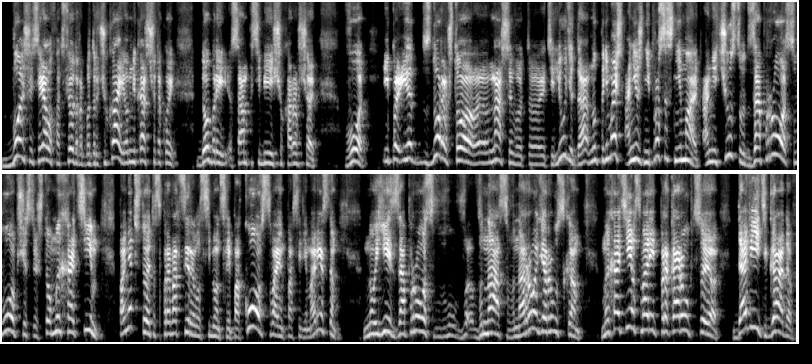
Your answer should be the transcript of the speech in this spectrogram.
больше сериалов от Федора Бондарчука, и он, мне кажется, еще такой добрый, сам по себе еще хороший человек. Вот. И, и здорово, что э, наши вот э, эти люди, да, ну, понимаешь, они же не просто снимают, они чувствуют запрос в обществе, что мы хотим. Понятно, что это спровоцировал Семен Слепаков своим последним арестом, но есть запрос в, в- в нас, в народе русском. Мы хотим смотреть про коррупцию, давить гадов.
